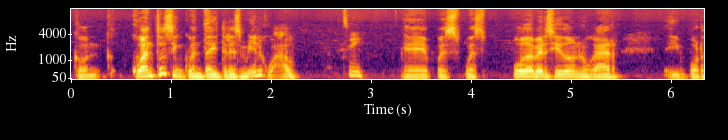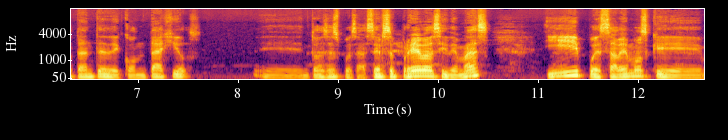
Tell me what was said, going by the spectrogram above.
con ¿cuántos? 53 mil, wow. Sí. Eh, pues, pues pudo haber sido un lugar importante de contagios. Eh, entonces, pues hacerse pruebas y demás. Y pues sabemos que,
